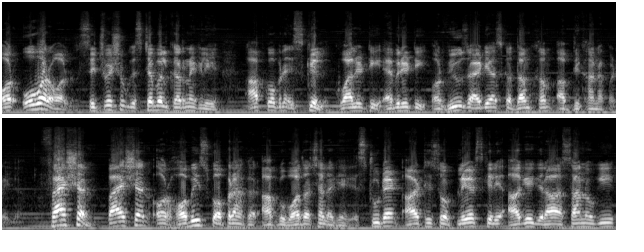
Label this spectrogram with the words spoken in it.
और ओवरऑल सिचुएशन को स्टेबल करने के लिए आपको अपने स्किल क्वालिटी एबिलिटी और व्यूज़ आइडियाज़ का दमखम अब दिखाना पड़ेगा। फ़ैशन, पैशन और हॉबीज को अपनाकर आपको बहुत अच्छा लगेगा। स्टूडेंट, आर्टिस्ट और प्लेयर्स के लिए आगे की राह आसान होगी,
